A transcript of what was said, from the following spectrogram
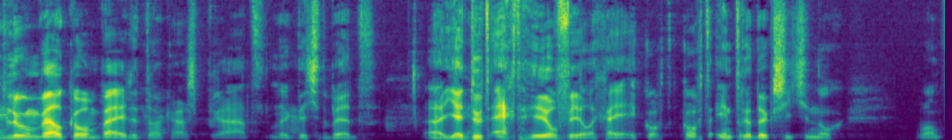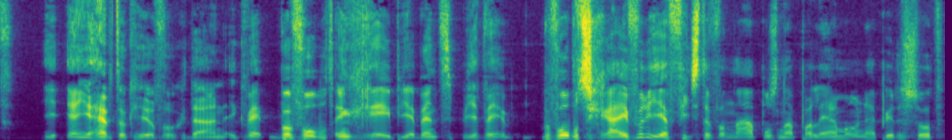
Bloem, welkom bij de Dakhaas Praat. Leuk dat je er bent. Eh, jij doet echt heel veel. Ik ga je een kort, kort introductietje nog. Want je, en je hebt ook heel veel gedaan. Ik weet, bijvoorbeeld een greep. Jij bent, je bent bijvoorbeeld schrijver. Jij fietste van Napels naar Palermo en daar heb je er een soort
